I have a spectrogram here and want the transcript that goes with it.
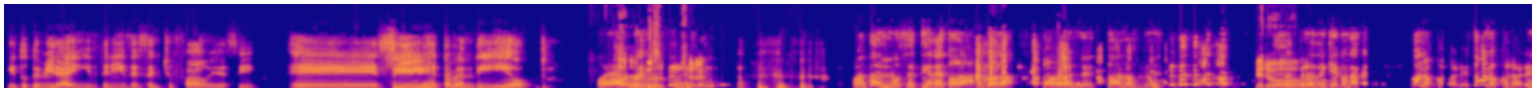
Y tú te miráis y tenéis desenchufado y decís, eh, sí, está prendido. Todas las luces funcionan. ¿Cuántas luces tiene? Todas, todas, todos los LED, todos los LED. Pero... ¿Pero de qué colores? Todos los colores, todos los colores.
